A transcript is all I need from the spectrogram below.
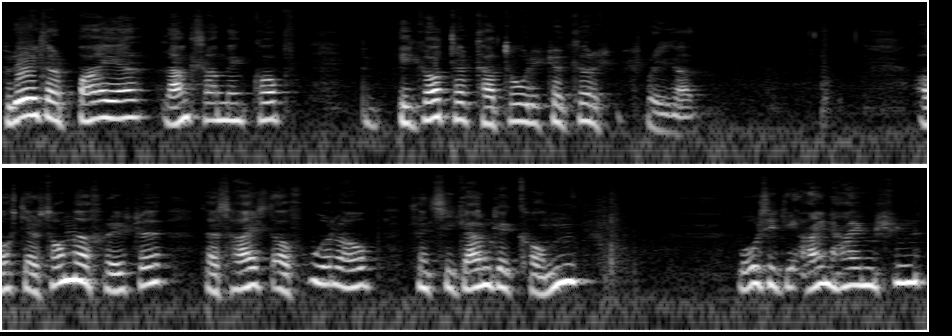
Blöder Bayer, langsam im Kopf, bigotter katholischer Kirchenspringer. Aus der Sommerfrische, das heißt auf Urlaub, sind sie gern gekommen, wo sie die Einheimischen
